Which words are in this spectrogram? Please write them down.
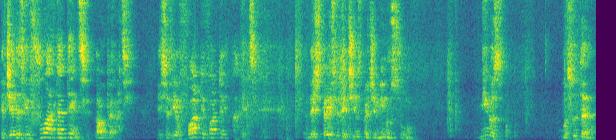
Deci trebuie să fim foarte atenți la operații. Deci să fim foarte, foarte atenți. Deci 315 minus 1 minus 102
